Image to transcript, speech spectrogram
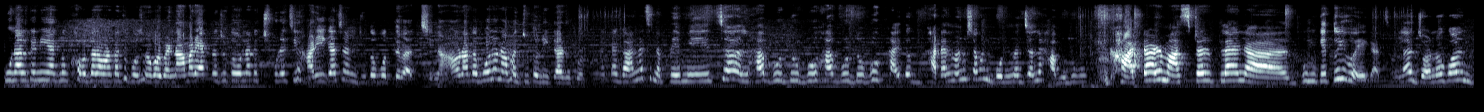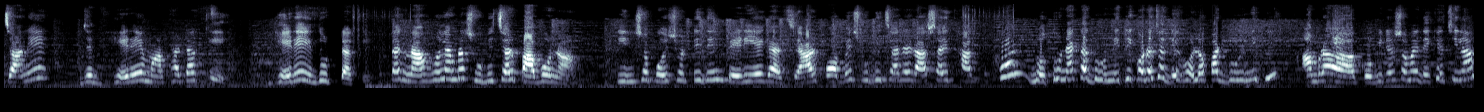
কুনালকে নিয়ে একদম খবরদার আমার কাছে প্রশ্ন করবেন না। আমার একটা জুতো ওনাকে ছুঁড়েছি হারিয়ে গেছে আমি জুতো পরতে পারছি না। ওনাকে বলুন আমার জুতো রিটার্ন করতে। একটা গান আছে না প্রেমে চল হাবু ডুবু হাবু ডুবু খাই তো ঘাটাল মানুষ এখন বন্যার জলে হাবু ডুবু ঘাটার মাস্টার প্ল্যান ধূমকেতুই হয়ে গেছে। জনগণ জানে যে ধেরে মাথাটা কে? ধেরে ইঁদুরটা কে? দেখ না হলে আমরা সুবিচার পাবো না। তিনশো পঁয়ষট্টি দিন পেরিয়ে গেছে। আর কবে সুবিচারের আশায় থাকব নতুন একটা দুর্নীতি করেছে দেহলোপার দুর্নীতি। আমরা কোভিড এর সময় দেখেছিলাম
